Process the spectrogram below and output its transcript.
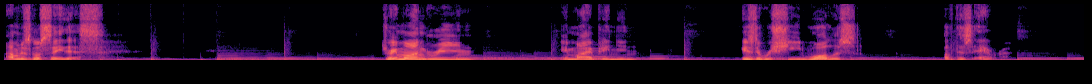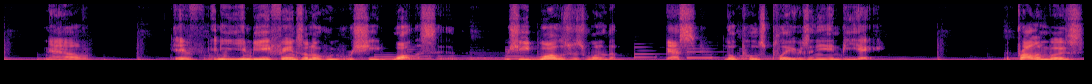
I'm just going to say this. Draymond Green, in my opinion, is the Rasheed Wallace of this era. Now, if any NBA fans don't know who Rasheed Wallace is, Rasheed Wallace was one of the best low post players in the NBA. The problem was,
